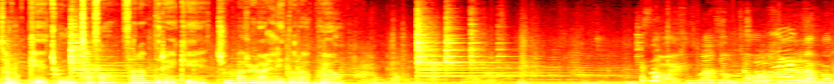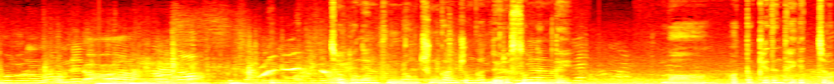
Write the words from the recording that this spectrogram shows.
저렇게 종을 쳐서 사람들에게 출발을 알리더라고요. 저번엔 분명 중간중간 내렸었는데 뭐 어떻게든 되겠죠.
